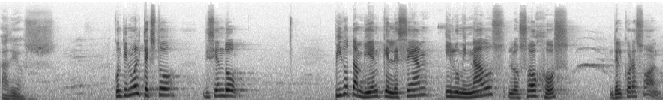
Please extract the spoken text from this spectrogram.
a Dios. Continúa el texto diciendo, pido también que le sean iluminados los ojos del corazón.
